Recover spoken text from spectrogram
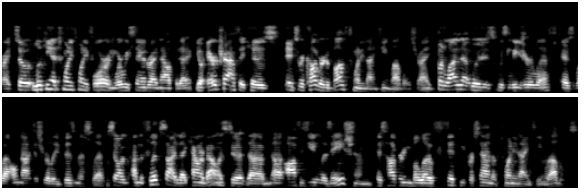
right? So looking at 2024 and where we stand right now today, you know, air traffic has it's recovered above 2019 levels, right? But a lot of that was was leisure lift as well, not just really business lift. So on, on the flip side of that counterbalance to it, um, uh, office utilization is hovering below 50% of 2019 levels.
